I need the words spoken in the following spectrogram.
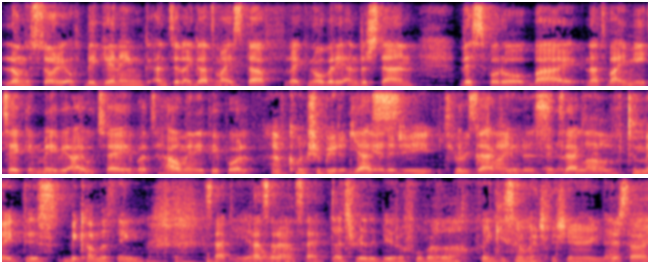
long story of beginning until i got my hmm. stuff like nobody understand this photo by not by me taken maybe i would say but how many people Have contributed to Yes. the energy through Exactly. kindness Exactly. and love to make this become a thing. exactly Yeah, that's what i would say That's really beautiful, brother. Thank you so much for sharing that. You're?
